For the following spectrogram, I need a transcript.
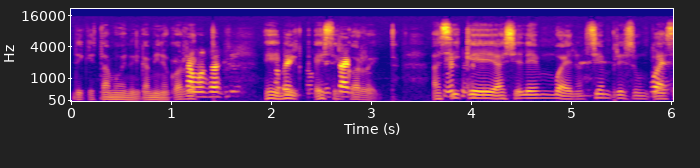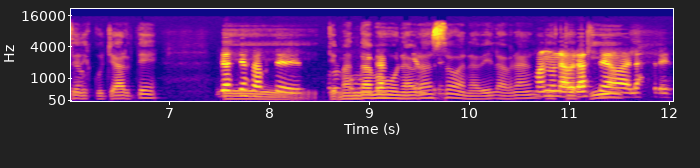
de que estamos en el camino correcto. es el correcto. Así que, Ayelén, bueno, siempre es un placer escucharte. Gracias a eh, ustedes. Te mandamos un abrazo a Anabel Abrán. Mando un abrazo a las tres.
